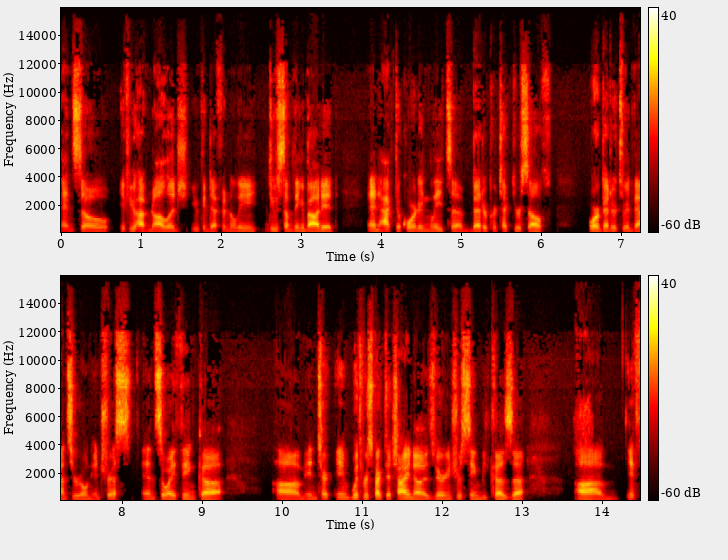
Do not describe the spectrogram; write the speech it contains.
and so if you have knowledge, you can definitely do something about it and act accordingly to better protect yourself or better to advance your own interests. And so I think uh, um, in, ter- in, with respect to China is very interesting because uh, um, if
